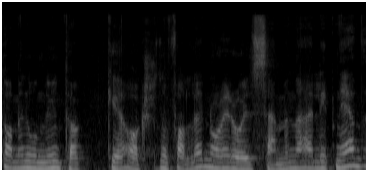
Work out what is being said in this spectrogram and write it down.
Da med noen unntak eh, aksjer som faller. Norway Royal Salmon er litt ned.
